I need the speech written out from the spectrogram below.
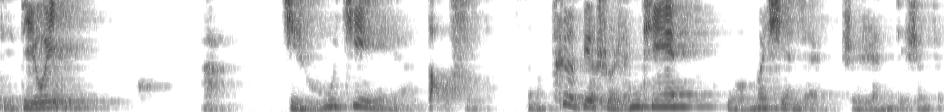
的地位啊，九界导师。那么特别说人天，我们现在是人的身份，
